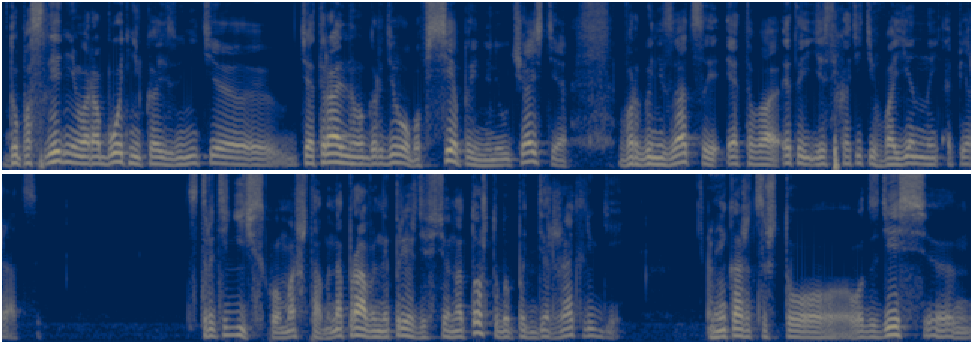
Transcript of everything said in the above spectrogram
до последнего работника, извините, театрального гардероба. Все приняли участие в организации этого, этой, если хотите, военной операции стратегического масштаба, направленной прежде всего на то, чтобы поддержать людей. Мне кажется, что вот здесь э,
